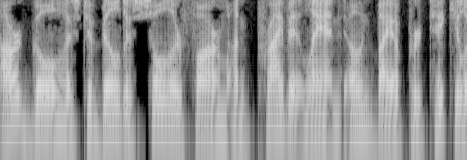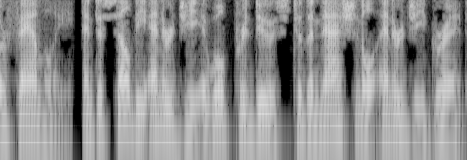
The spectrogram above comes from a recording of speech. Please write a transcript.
Our goal is to build a solar farm on private land owned by a particular family, and to sell the energy it will produce to the national energy grid.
